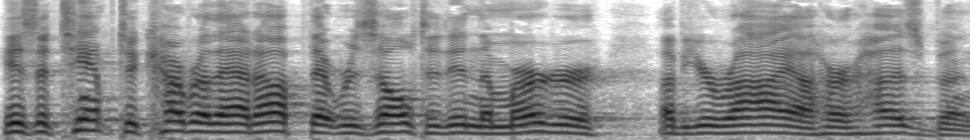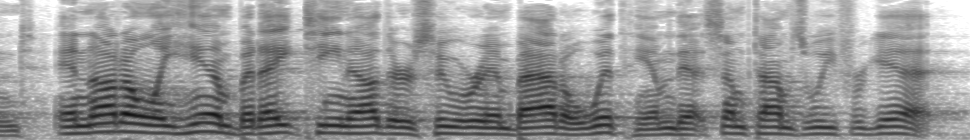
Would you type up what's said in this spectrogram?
His attempt to cover that up that resulted in the murder of Uriah, her husband, and not only him, but 18 others who were in battle with him that sometimes we forget.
